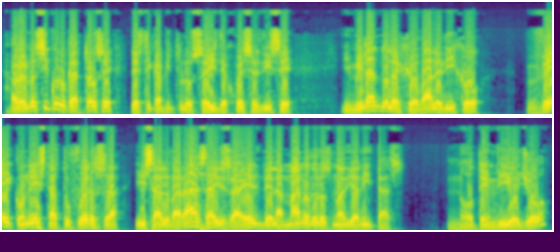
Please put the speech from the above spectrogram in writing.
Ahora el versículo 14 de este capítulo 6 de jueces dice, y mirándole Jehová le dijo, Ve con esta tu fuerza y salvarás a Israel de la mano de los madianitas. ¿No te envío yo?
